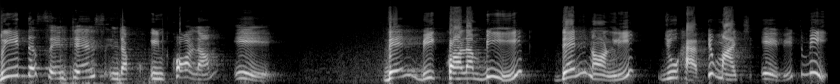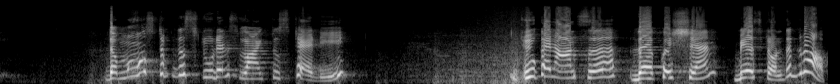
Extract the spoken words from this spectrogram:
read the sentence in, the, in column A. Then B column B, then only you have to match A with B. The most of the students like to study, you can answer the question based on the graph.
